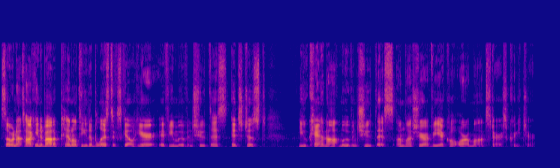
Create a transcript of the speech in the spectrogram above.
So we're not talking about a penalty to ballistic skill here if you move and shoot this. It's just you cannot move and shoot this unless you're a vehicle or a monstrous creature.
